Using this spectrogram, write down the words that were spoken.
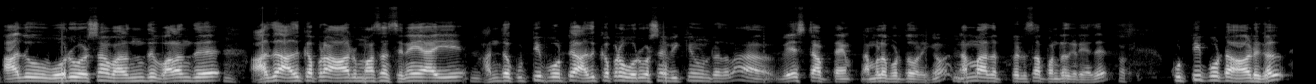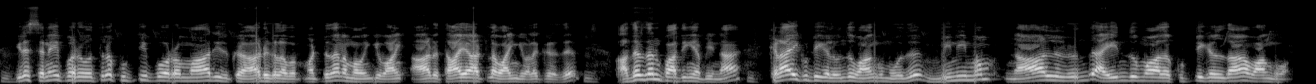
அது ஒரு வருஷம் வளர்ந்து ம். அது அதுக்கப்புறம் ஆறு மாசம் சினையாகி. அந்த குட்டி போட்டு அதுக்கப்புறம் ஒரு வருஷம் விற்கணுன்றதெல்லாம் வேஸ்ட் ஆஃப் டைம் நம்மளை பொறுத்த வரைக்கும். நம்ம அதை பெருசா பண்றது கிடையாது. குட்டி போட்ட ஆடுகள். இல்ல சினை பருவத்துல குட்டி போடுற மாதிரி இருக்கிற ஆடுகளை மட்டும்தான் நம்ம வாங்கி வாங்கி ஆடு தாயாட்டுல வாங்கி வளர்க்கறது. அதர் தான் பாத்தீங்க அப்படின்னா. கிடாய் குட்டிகள் வந்து வாங்கும்போது மினிமம் நாலுல இருந்து ஐந்து மாத குட்டிகள் தான் வாங்குவோம்.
